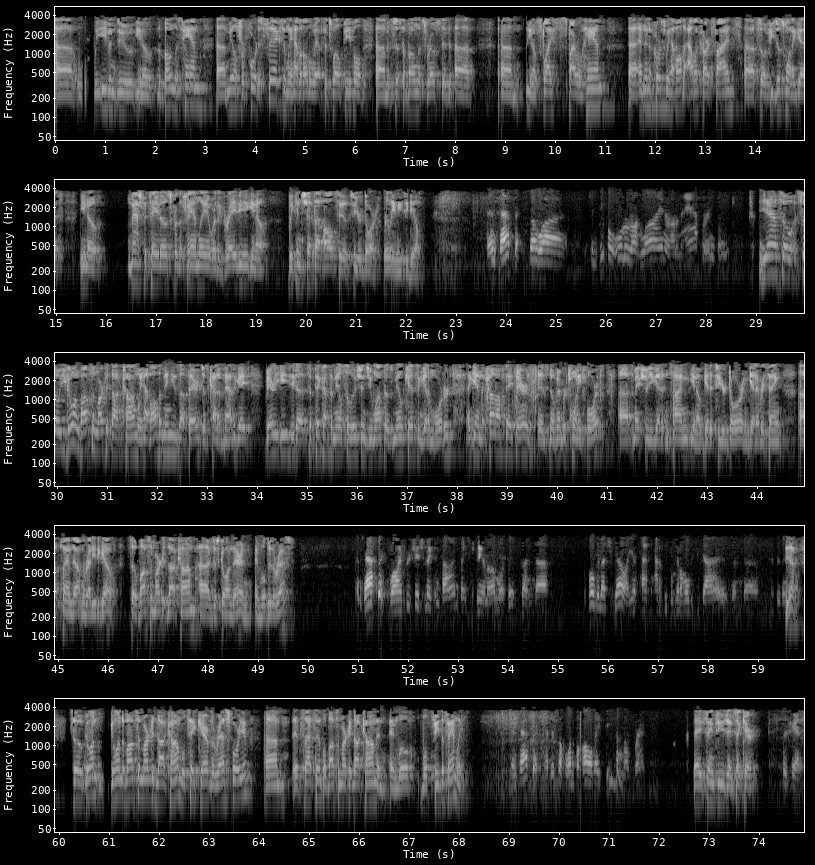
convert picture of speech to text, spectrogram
Uh, we even do, you know, the boneless ham uh, meal for four to six, and we have it all the way up to 12 people. Um, it's just a boneless roasted, uh, um, you know, sliced spiral ham. Uh, and then, of course, we have all the a la carte sides. Uh, so if you just want to get, you know, mashed potatoes for the family or the gravy, you know, we can ship that all to, to your door. Really an easy deal. Fantastic. So, uh, can people order online or on an app or anything? Yeah, so so you go on bostonmarket.com. We have all the menus up there. Just kind of navigate. Very easy to, to pick up the meal solutions. You want those meal kits and get them ordered. Again, the cutoff date there is, is November 24th uh, to make sure you get it in time. You know, get it to your door and get everything uh, planned out and ready to go. So bostonmarket.com. Uh, just go on there and, and we'll do the rest. Fantastic. Well, I appreciate you making time. Thanks for being on with us and. Uh, before we let you go, I guess how, how do people get a hold of you guys and uh, everything? Yeah. So go on go on to bostonmarket.com. We'll take care of the rest for you. Um, it's that simple. Bostonmarket.com, and, and we'll we'll feed the family. Fantastic. Have yourself a wonderful holiday season, my friend. Hey, same to you, James. Take care. Appreciate it.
